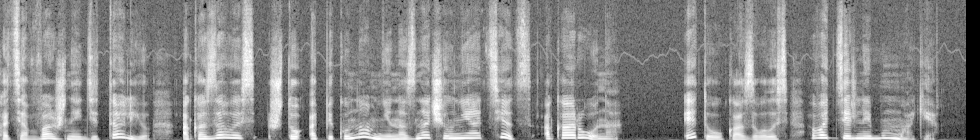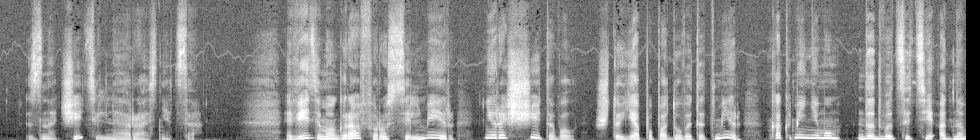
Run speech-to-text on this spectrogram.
хотя важной деталью оказалось, что опекуна мне назначил не отец, а корона. Это указывалось в отдельной бумаге. Значительная разница. Видимо, граф Россельмейр не рассчитывал, что я попаду в этот мир как минимум до 21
